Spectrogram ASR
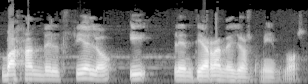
bajan del cielo y le entierran ellos mismos.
